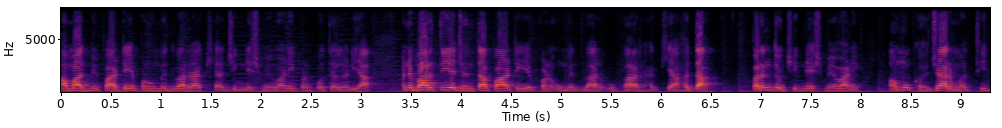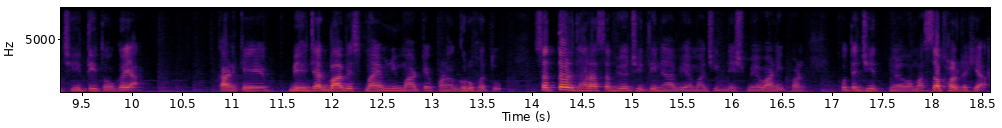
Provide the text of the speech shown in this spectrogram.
આમ આદમી પાર્ટીએ પણ ઉમેદવાર રાખ્યા. જિગ્નેશ મેવાણી પણ પોતે લડ્યા અને ભારતીય જનતા પાર્ટીએ પણ ઉમેદવાર ઊભા રાખ્યા હતા. પરંતુ જિગ્નેશ મેવાણી અમુક હજાર મતથી જીતી તો ગયા. કારણ કે બે હજાર બાવીસમાં એમની માટે પણ અઘરું હતું. સત્તર ધારાસભ્યો જીતીને આવ્યા એમાં જિગ્નેશ મેવાણી પણ પોતે જીત મેળવવામાં સફળ રહ્યા,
